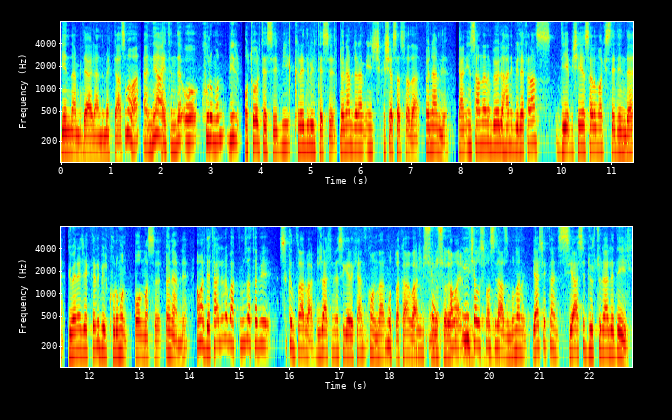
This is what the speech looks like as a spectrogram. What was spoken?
Yeniden bir değerlendirmek lazım ama yani nihayetinde o kurumun bir otoritesi, bir kredibilitesi, dönem dönem iniş çıkış yasası da önemli. Yani insanların böyle hani bir referans diye bir şeye sarılmak istediğinde güvenecekleri bir kurumun olması önemli. Ama detaylara baktığımızda tabii sıkıntılar var. Düzeltilmesi gereken konular mutlaka var. Ben bir soru sorabilir Ama iyi çalışması Sayın lazım. Bunların gerçekten siyasi dürtülerle değil,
